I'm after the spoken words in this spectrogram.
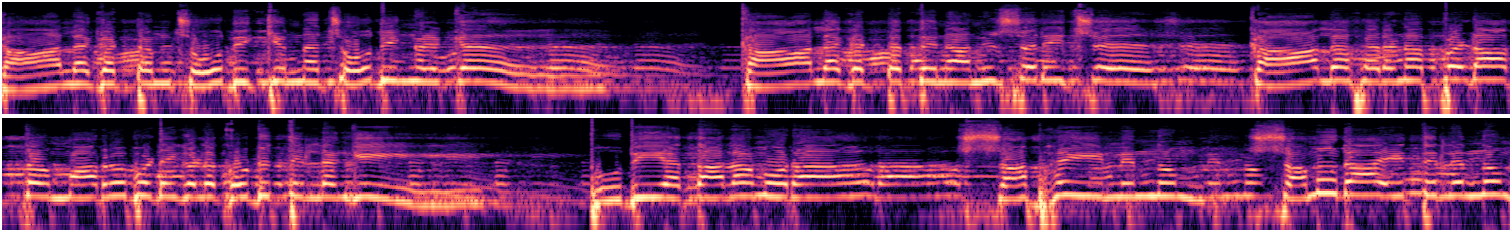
കാലഘട്ടം ചോദിക്കുന്ന ചോദ്യങ്ങൾക്ക് കാലഘട്ടത്തിനനുസരിച്ച് കാലഹരണപ്പെടാത്ത മറുപടികൾ കൊടുത്തില്ലെങ്കിൽ പുതിയ തലമുറ സഭയിൽ നിന്നും സമുദായത്തിൽ നിന്നും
